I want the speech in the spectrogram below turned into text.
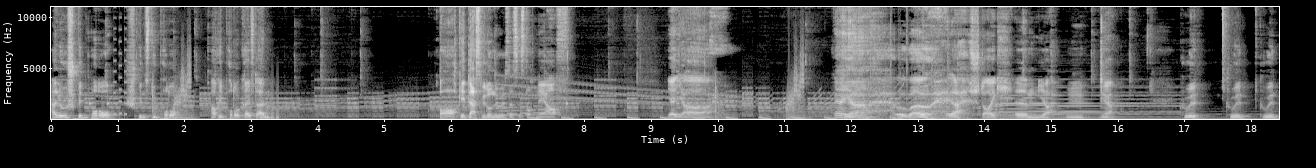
Hallo, Spinn Potter. Spinnst du, Potter? Harry Potter greift an. Oh, geht das wieder los? Das ist doch Nerv. Ja, ja. Ja, ja. Oh, wow. Ja, stark. Ähm, ja. Hm, ja. Cool. Cool. Cool.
